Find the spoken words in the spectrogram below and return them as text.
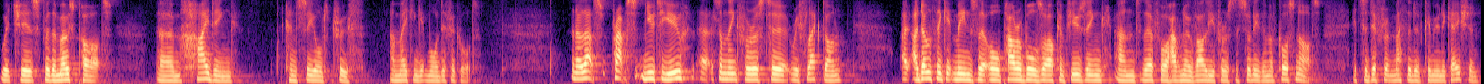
which is, for the most part, um, hiding concealed truth and making it more difficult. You know, that's perhaps new to you, uh, something for us to reflect on. I, I don't think it means that all parables are confusing and therefore have no value for us to study them. Of course not. It's a different method of communication.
